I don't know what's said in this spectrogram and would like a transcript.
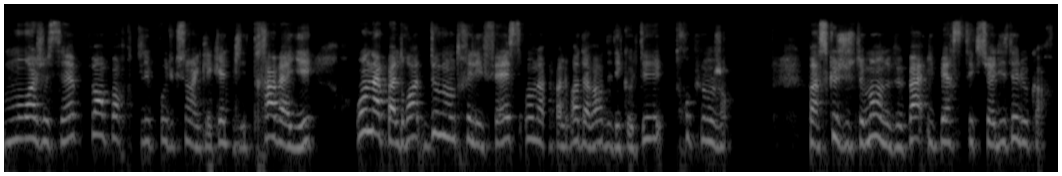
moi je sais, peu importe les productions avec lesquelles j'ai travaillé, on n'a pas le droit de montrer les fesses, on n'a pas le droit d'avoir des décolletés trop plongeants. Parce que justement, on ne veut pas hypersexualiser le corps.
